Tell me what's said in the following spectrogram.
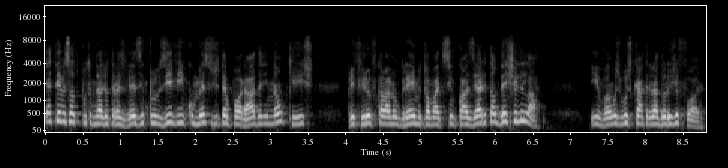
já teve essa oportunidade outras vezes, inclusive em começo de temporada, e não quis. Preferiu ficar lá no Grêmio, tomar de 5 a 0 então deixa ele lá. E vamos buscar treinadores de fora.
